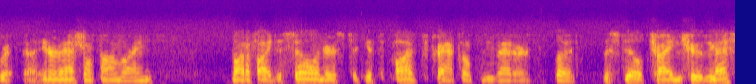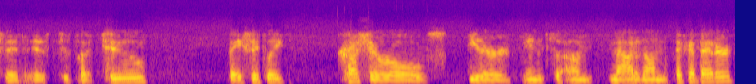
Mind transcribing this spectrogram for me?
uh, international combines, modified the cylinders to get the pods to crack open better. But the still tried and true method is to put two, basically, crusher rolls either in, um, mounted on the pickup header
